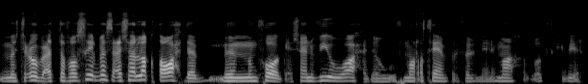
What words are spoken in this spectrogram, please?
متعوب على التفاصيل بس عشان لقطة واحدة من فوق عشان فيو واحد أو مرتين في الفيلم يعني ما أخذ وقت كبير.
